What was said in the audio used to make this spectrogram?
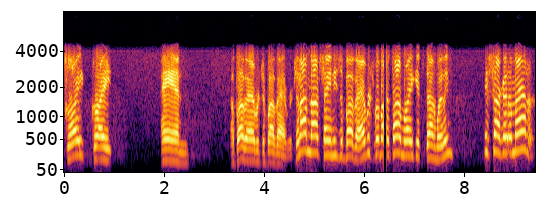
great, great, and above average, above average. And I'm not saying he's above average, but by the time Ray gets done with him, it's not going to matter.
